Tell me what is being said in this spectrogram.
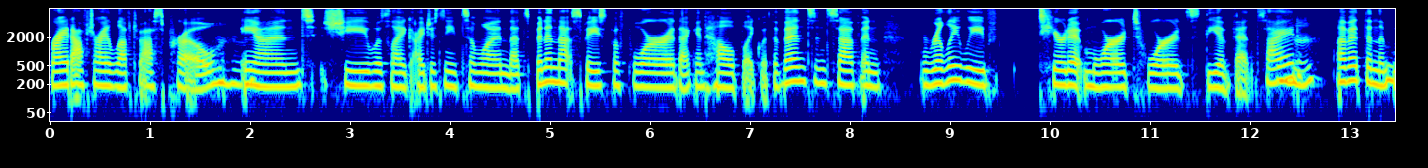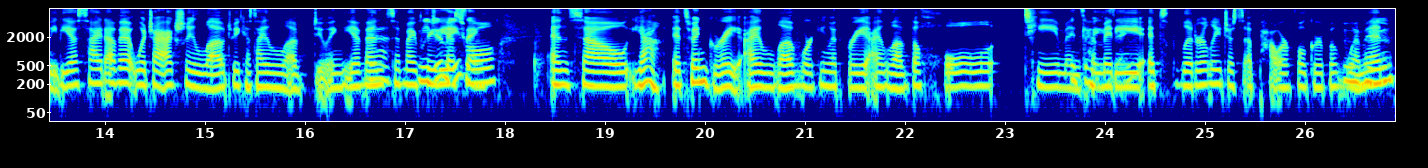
right after I left Bass Pro, Mhm. and she was like, "I just need someone that's been in that space before that can help, like with events and stuff." And really, we've tiered it more towards the event side Mhm. of it than the media side of it, which I actually loved because I loved doing the events in my previous role. And so, yeah, it's been great. I love working with Brie. I love the whole team and It's amazing. committee. It's literally just a powerful group of women Mhm.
